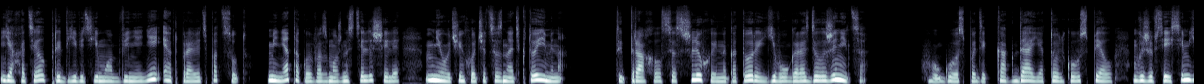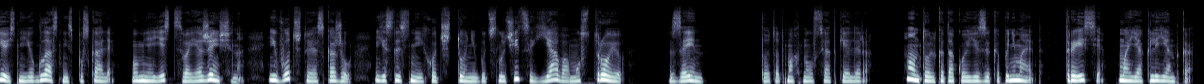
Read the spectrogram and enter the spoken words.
я хотел предъявить ему обвинение и отправить под суд. Меня такой возможности лишили. Мне очень хочется знать, кто именно. Ты трахался с шлюхой, на которой его угораздило жениться. О, Господи, когда я только успел. Вы же всей семьей с нее глаз не спускали. У меня есть своя женщина. И вот что я скажу. Если с ней хоть что-нибудь случится, я вам устрою. Зейн. Тот отмахнулся от Келлера. Он только такой язык и понимает. Трейси — моя клиентка.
